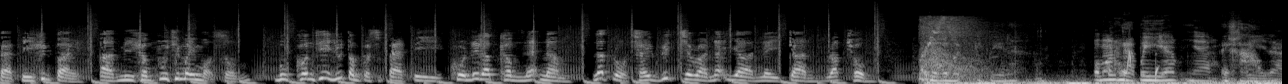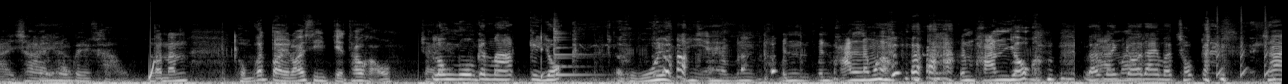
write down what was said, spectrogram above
18 ปีขึ้นไป อาจมีคำพูดที่ไม่เหมาะสม บุคคลที่อายุต่ำกว่า 18 ปี ควรได้รับคำแนะนำ และโปรดใช้วิจารณญาณในการรับชม เจอกันมากี่ปีนะ ประมาณหกปีครับเนี่ยหไอ้กขาวปีได้ใช่ไอ้ครรัวบมกับไอ้ขาว ตอนนั้นผมก็ต่อยร้อยสี่เจ็ดเท่าเขา ใช่ลงนวมกันมากี่ยก โอ้โหพี่แอมมันเป็นเป็นพันแล้วมั้ง เป็นพันยก แล้วมันก็นานมาได้มาชกกัน ใช่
